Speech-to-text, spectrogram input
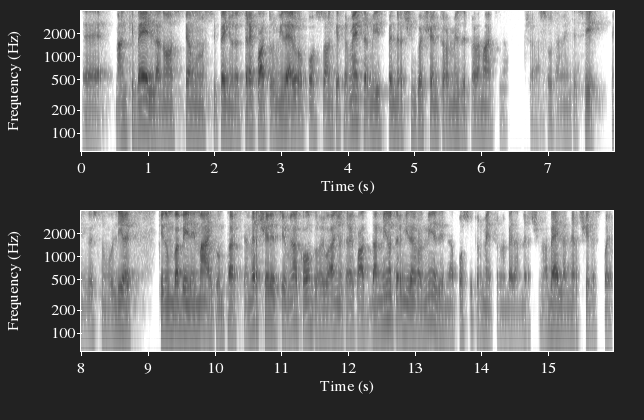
eh, anche bella, no? se abbiamo uno stipendio da 3-4 mila euro posso anche permettermi di spendere 500 al mese per la macchina, cioè, assolutamente sì, quindi questo non vuol dire che non va bene mai comprarsi una Mercedes, io me la compro e guadagno 3, 4, da almeno 3 mila euro al mese me la posso permettere, una bella, Mercedes, una bella Mercedes, poi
